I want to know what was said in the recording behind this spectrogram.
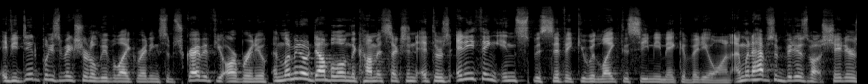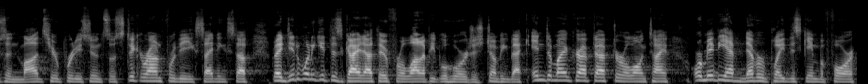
If you did, please make sure to leave a like, rating, subscribe if you are brand new, and let me know down below in the comment section if there's anything in specific you would like to see me make a video on. I'm going to have some videos about shaders and mods here pretty soon, so stick around for the exciting stuff. But I did want to get this guide out there for a lot of people who are just jumping back into Minecraft after a long time, or maybe have never played this game before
